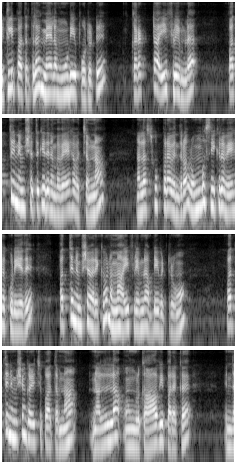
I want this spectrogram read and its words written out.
இட்லி பாத்திரத்தில் மேலே மூடியை போட்டுட்டு கரெக்டாக ஐ ஃப்ளேமில் பத்து நிமிஷத்துக்கு இதை நம்ம வேக வச்சோம்னா நல்லா சூப்பராக வெந்துடும் ரொம்ப சீக்கிரம் வேகக்கூடியது. பத்து நிமிஷம் வரைக்கும் நம்ம ஐ ஃப்ளேமில் அப்படியே விட்டுருவோம். பத்து நிமிஷம் கழித்து பார்த்தோம்னா நல்லா உங்களுக்கு ஆவி பறக்க இந்த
